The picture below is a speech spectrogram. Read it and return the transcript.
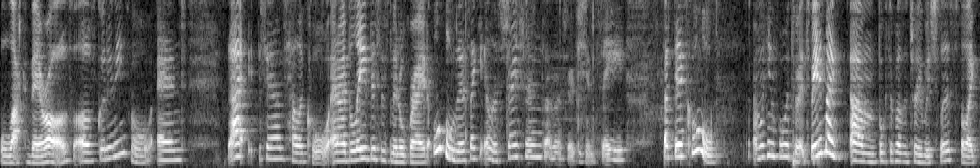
or lack thereof, of good and evil. And that sounds hella cool. And I believe this is middle grade. Oh, there's like illustrations. I'm not sure if you can see, but they're cool. I'm looking forward to it. It's been in my um, book depository wish list for like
